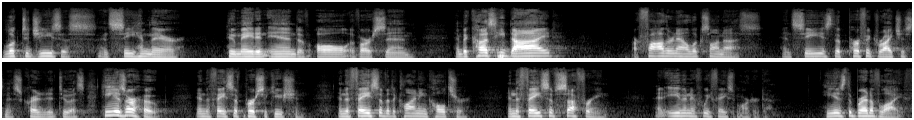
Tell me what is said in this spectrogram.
look to Jesus and see him there who made an end of all of our sin. And because he died, our Father now looks on us and sees the perfect righteousness credited to us. He is our hope in the face of persecution, in the face of a declining culture, in the face of suffering, and even if we face martyrdom. He is the bread of life.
